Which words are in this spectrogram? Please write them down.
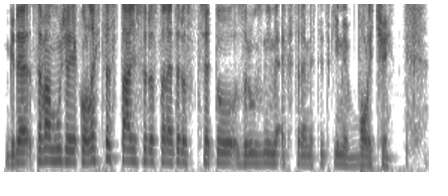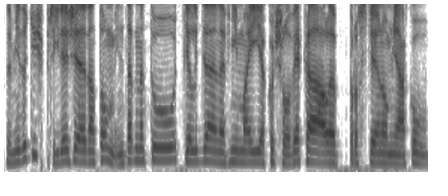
kde se vám může jako lehce stát, že se dostanete do střetu s různými extremistickými voliči. Mně totiž přijde, že na tom internetu ti lidé nevnímají jako člověka, ale prostě jenom nějakou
